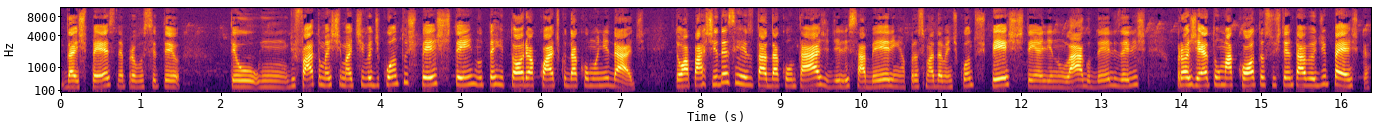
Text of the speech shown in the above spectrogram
da espécie, né, para você ter, ter um, de fato uma estimativa de quantos peixes tem no território aquático da comunidade. Então, a partir desse resultado da contagem, de eles saberem aproximadamente quantos peixes tem ali no lago deles, eles projetam uma cota sustentável de pesca.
